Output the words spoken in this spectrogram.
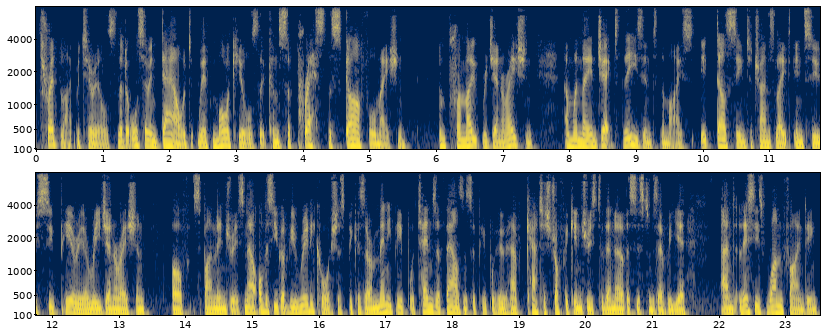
thread like materials, that are also endowed with molecules that can suppress the scar formation and promote regeneration. And when they inject these into the mice, it does seem to translate into superior regeneration of spinal injuries. Now, obviously, you've got to be really cautious because there are many people, tens of thousands of people, who have catastrophic injuries to their nervous systems every year. And this is one finding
